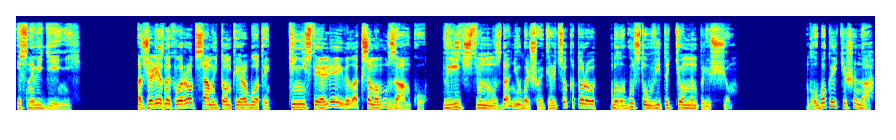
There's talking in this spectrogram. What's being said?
и сновидений. От железных ворот самой тонкой работы тенистая аллея вела к самому замку, величественному зданию, большое крыльцо которого было густо увито темным плющом. Глубокая тишина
